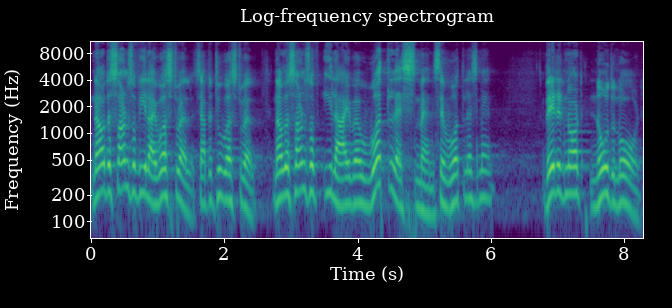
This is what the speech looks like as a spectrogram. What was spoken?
Now, the sons of Eli, verse 12, chapter 2, verse 12. Now, the sons of Eli were worthless men. Say, worthless men. They did not know the Lord.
